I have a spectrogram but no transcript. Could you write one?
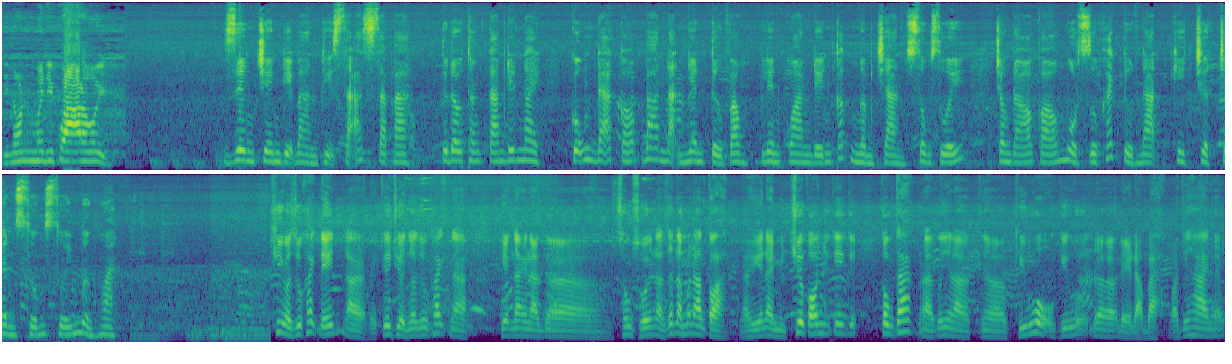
thì nó mới đi qua thôi. Riêng trên địa bàn thị xã Sapa, từ đầu tháng 8 đến nay cũng đã có 3 nạn nhân tử vong liên quan đến các ngầm tràn sông suối, trong đó có một du khách tử nạn khi trượt chân xuống suối Mường Hoa. Khi mà du khách đến là phải tuyên truyền cho du khách là hiện nay là uh, sông suối là rất là mất an toàn. Là hiện nay mình chưa có những cái, công tác là coi như là uh, cứu hộ cứu hộ để đảm bảo và thứ hai đấy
